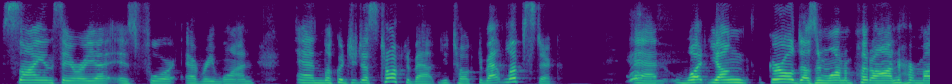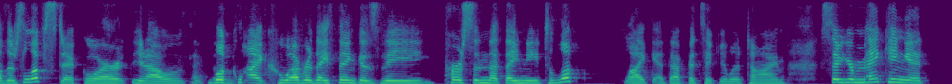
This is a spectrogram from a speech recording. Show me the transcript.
Science area is for everyone. And look what you just talked about. You talked about lipstick and what young girl doesn't want to put on her mother's lipstick or you know look like whoever they think is the person that they need to look like at that particular time. So you're making it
